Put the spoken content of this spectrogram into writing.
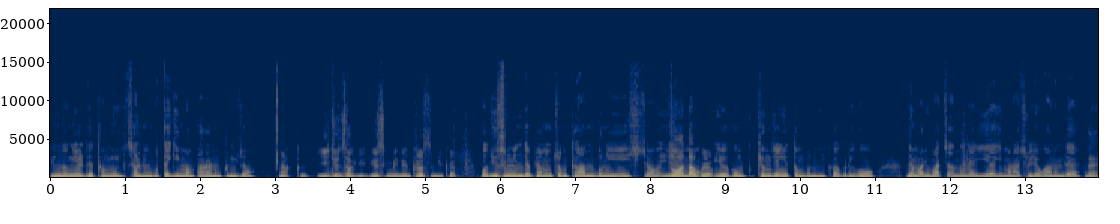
윤석열 대통령이 잘못되기만 바라는 분이죠. 아, 그 이준석, 유승민은 그렇습니까? 뭐 유승민 대표는 좀 더한 분이시죠. 더하다고요? 뭐, 예, 그럼 경쟁했던 분이니까 그리고 내 말이 맞지 않느냐 이야기만 하시려고 하는데 네.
